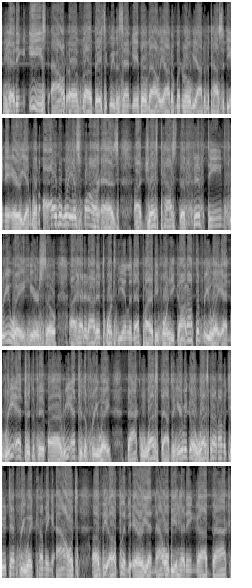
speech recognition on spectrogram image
heading east out of uh, basically the San Gabriel Valley, out of Monrovia, out of the Pasadena area, and went all the way as far as uh, just past the 15 freeway here. So uh, headed out in towards the Inland Empire before he got off the freeway and re-entered the uh, re-entered the freeway back westbound. So here we go, westbound on the 210 freeway, coming out of the Upland area. Now we'll be heading uh, back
